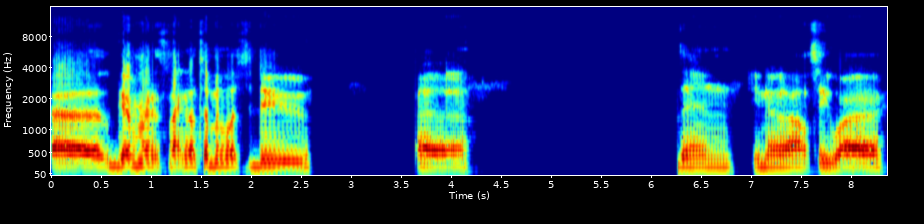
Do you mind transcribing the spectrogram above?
uh, government not going to tell me what to do, uh, then you know I don't see why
